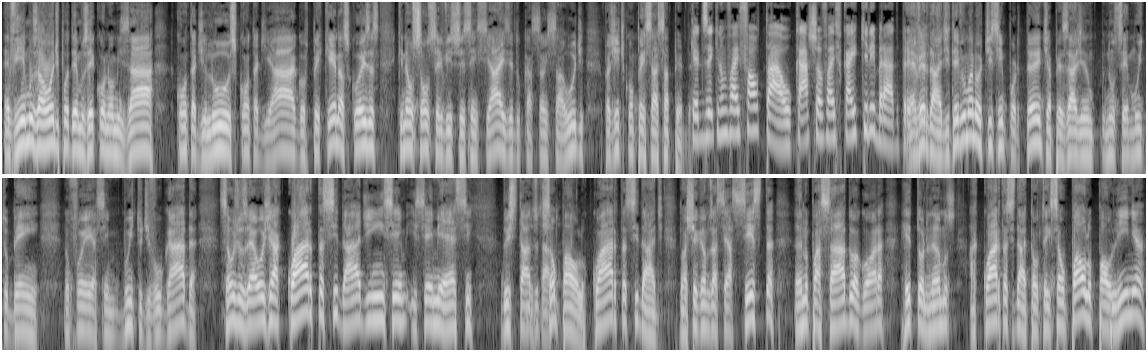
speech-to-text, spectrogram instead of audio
é, vimos aonde podemos economizar, conta de luz, conta de água, pequenas coisas que não são serviços essenciais, educação e saúde, para a gente compensar essa perda. Quer dizer que não vai faltar, o caixa vai ficar equilibrado. Prefeito. É verdade. E teve uma notícia importante, apesar de não ser muito bem, não foi assim muito divulgada. São José hoje é a quarta cidade em ICMS do estado, do de São Paulo, quarta cidade. Nós chegamos a ser a sexta ano passado, agora retornamos à quarta cidade. Então tem São Paulo, Paulínia,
